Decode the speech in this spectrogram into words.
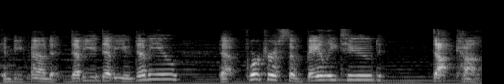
can be found at www.fortressofbaileytude.com.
